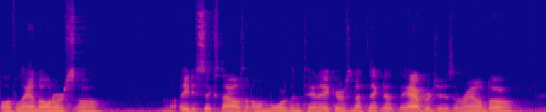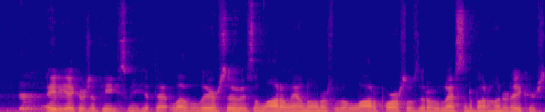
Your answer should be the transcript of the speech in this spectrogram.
of landowners, uh, 86,000 on more than 10 acres, and I think that the average is around uh, 80 acres apiece when you hit that level there. So it's a lot of landowners with a lot of parcels that are less than about 100 acres.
